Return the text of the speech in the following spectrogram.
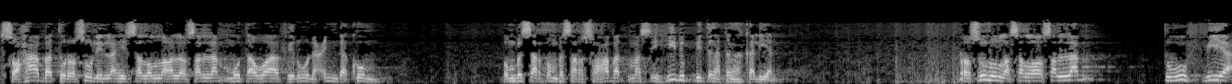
sahabat Rasulullah sallallahu alaihi wasallam mutawafiruna indakum. Pembesar-pembesar sahabat masih hidup di tengah-tengah kalian. Rasulullah sallallahu alaihi wasallam tuwfiya.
